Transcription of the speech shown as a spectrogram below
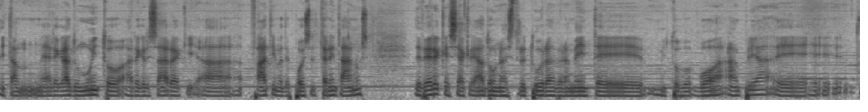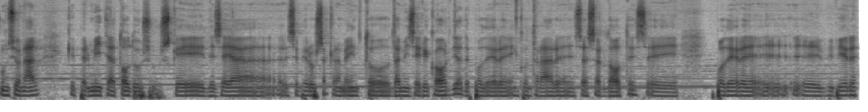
Então, me alegrado muito a regressar aqui a Fátima depois de 30 anos, de ver que se ha creado uma estrutura veramente muito boa, ampla e funcional que permite a todos os que desejam receber o sacramento da misericórdia de poder encontrar sacerdotes e poder eh, eh, viver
